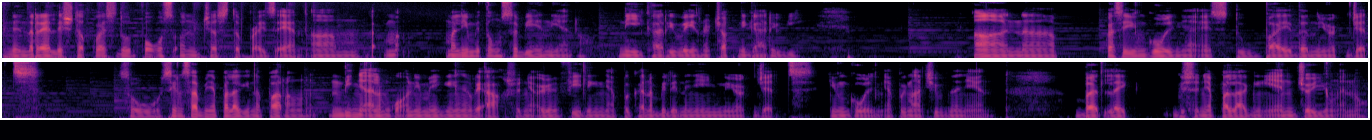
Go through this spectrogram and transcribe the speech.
And then, relish the quest. Don't focus on just the prize. Ayan. Um, ma- malimit tong sabihin ni, ano, ni Gary Vaynerchuk, ni Gary V. Uh, na kasi yung goal niya is to buy the New York Jets. So, sinasabi niya palagi na parang hindi niya alam kung ano yung magiging reaction niya or yung feeling niya pagka nabili na niya yung New York Jets. Yung goal niya, pag na-achieve na niya yan. But like, gusto niya palaging i-enjoy yung ano,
